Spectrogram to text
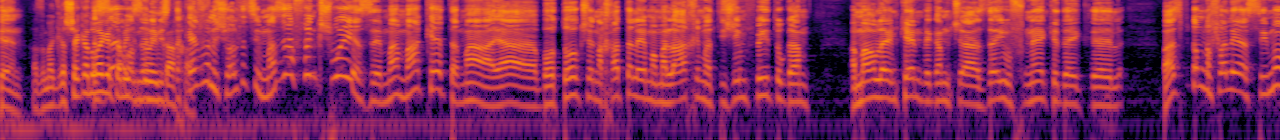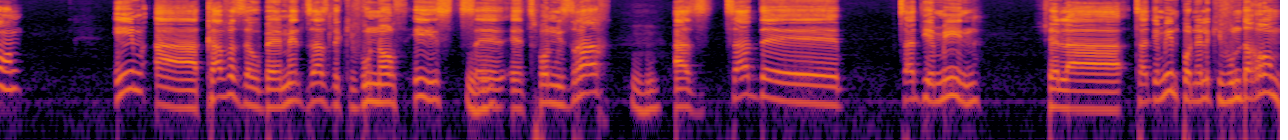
כן. אז המגרשי כדורגל אז זהו, תמיד אז אני בנויים ככה. מסתכל ואני שואל את עצמי, מה זה הפנג שוואי הזה? מה, מה הקטע? מה, היה באותו, כשנחת עליהם המלאך עם ה-90 feet, הוא גם אמר להם כן, וגם שזה יופנה כדי... ואז פתאום נפל לי האסימון, אם הקו הזה הוא באמת זז לכיוון north-east, צפון-מזרח, אז צד, אה, צד ימין של ה... צד ימין פונה לכיוון דרום.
